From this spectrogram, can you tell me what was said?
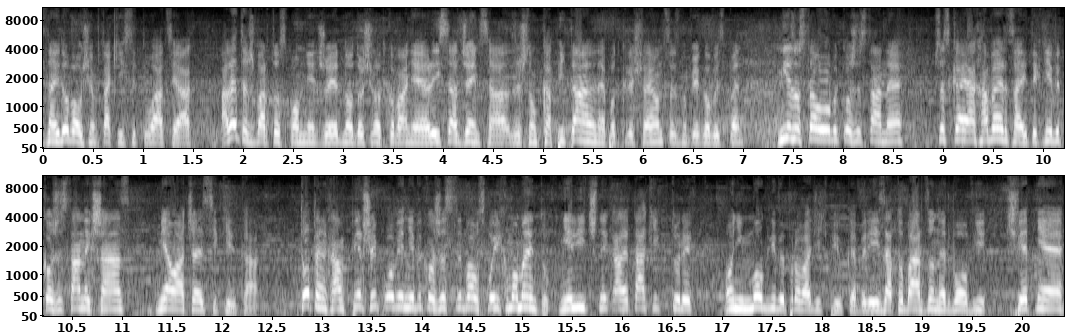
znajdował się w takich sytuacjach, ale też warto wspomnieć, że jedno dośrodkowanie Lisa Jamesa, zresztą kapitalne, podkreślające znów jego wyspę, nie zostało wykorzystane przez Kaja Havertza i tych niewykorzystanych szans miała Chelsea kilka. Tottenham w pierwszej połowie nie wykorzystywał swoich momentów, nielicznych, ale takich, których oni mogli wyprowadzić piłkę. Byli za to bardzo nerwowi, świetnie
